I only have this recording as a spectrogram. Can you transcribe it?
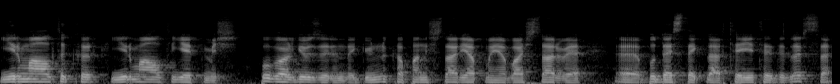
26.40, 26.70 bu bölge üzerinde günlük kapanışlar yapmaya başlar ve e, bu destekler teyit edilirse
